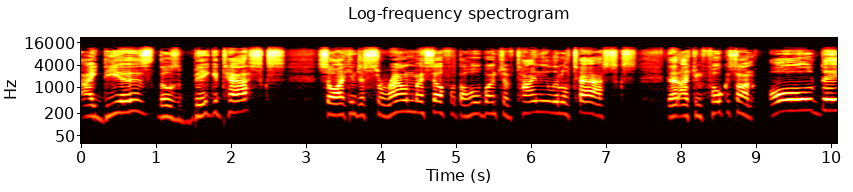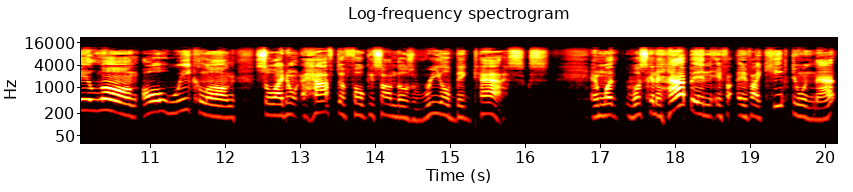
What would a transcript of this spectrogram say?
ideas, those big tasks, so I can just surround myself with a whole bunch of tiny little tasks that I can focus on all day long, all week long, so I don't have to focus on those real big tasks. And what what's going to happen if if I keep doing that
